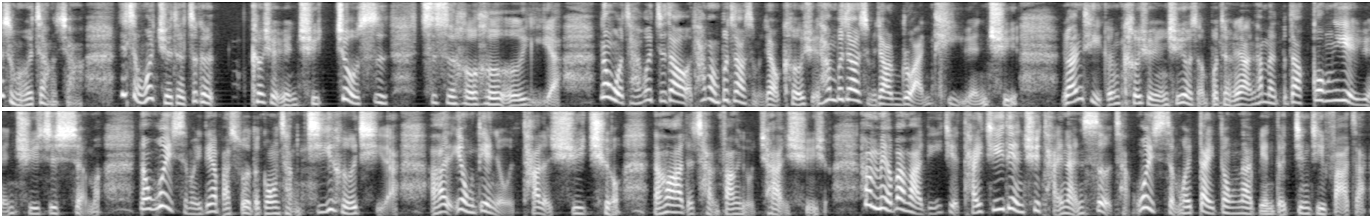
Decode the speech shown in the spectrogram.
为什么会这样想？你怎么会觉得这个？科学园区就是吃吃喝喝而已啊，那我才会知道他们不知道什么叫科学，他们不知道什么叫软体园区，软体跟科学园区有什么不同样？他们不知道工业园区是什么，那为什么一定要把所有的工厂集合起来？啊，用电有它的需求，然后它的厂房有它的需求，他们没有办法理解台积电去台南设厂为什么会带动那边的经济发展，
